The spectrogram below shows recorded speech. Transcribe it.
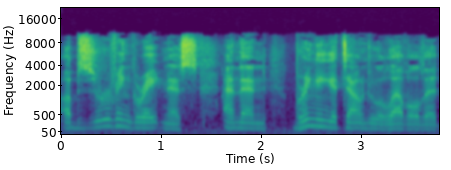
observing greatness, and then bringing it down to a level that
